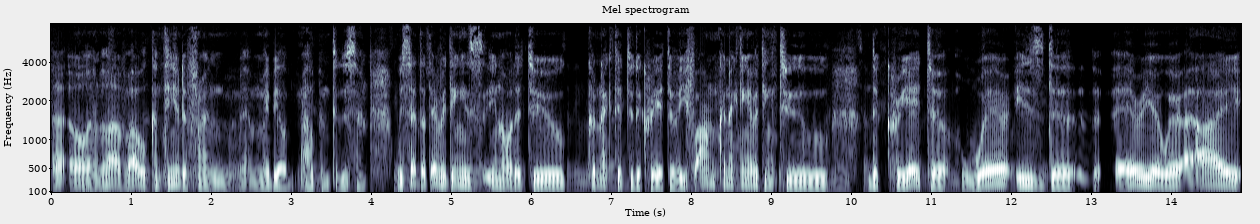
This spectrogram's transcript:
Uh, oh, and Rav, I will continue the friend. Maybe I'll help him to discern. We said that everything is in order to connect it to the Creator. If I'm connecting everything to the Creator, where is the area where I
